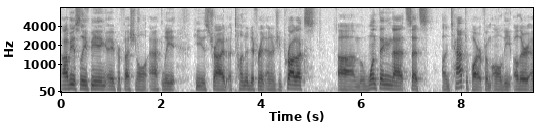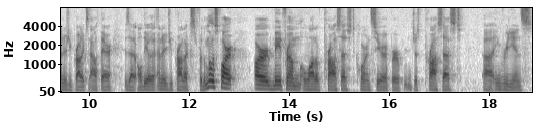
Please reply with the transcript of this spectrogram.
Obviously, being a professional athlete, he's tried a ton of different energy products. Um, one thing that sets Untapped apart from all the other energy products out there is that all the other energy products, for the most part, are made from a lot of processed corn syrup or just processed uh, ingredients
